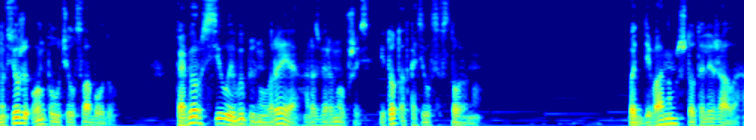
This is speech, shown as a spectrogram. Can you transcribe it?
но все же он получил свободу. Ковер с силой выплюнул Рэя, развернувшись, и тот откатился в сторону. Под диваном что-то лежало.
